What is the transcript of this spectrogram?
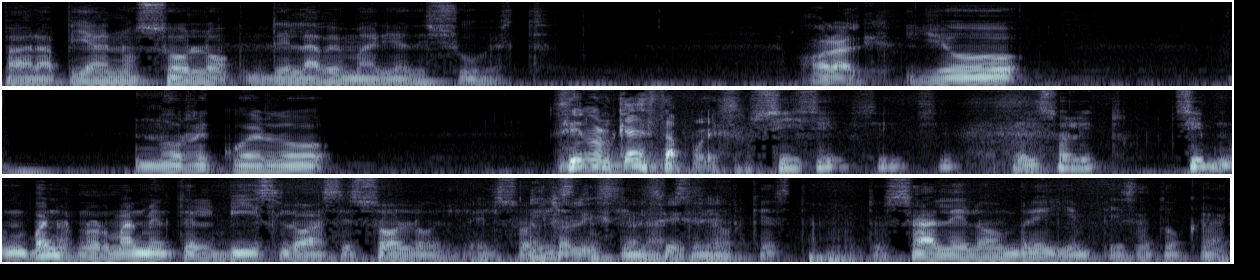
para piano solo del Ave María de Schubert. Órale. Yo no recuerdo. Sin orquesta, pues. Sí, sí, sí, sí. Él solito. Sí, bueno, normalmente el bis lo hace solo el, el solista, la, orquesta. Entonces sale el hombre y empieza a tocar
